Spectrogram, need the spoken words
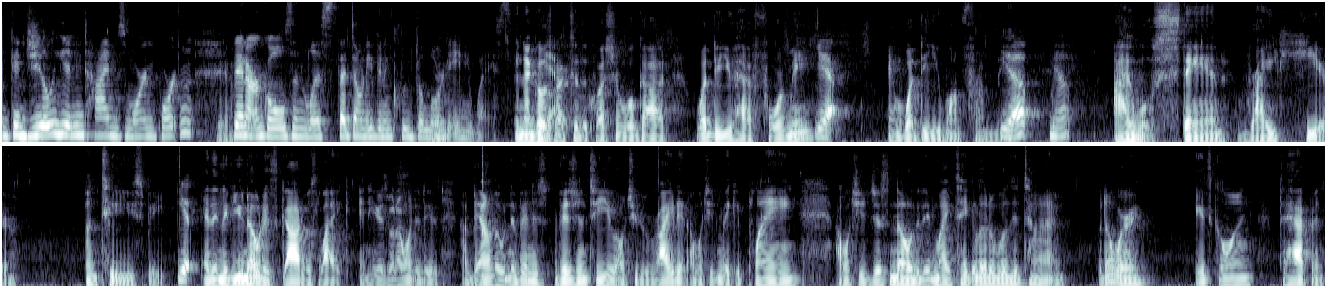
gajillion times more important yeah. than our goals and lists that don't even include the Lord, yeah. anyways. And that goes yeah. back to the question well, God, what do you have for me? Yeah. And what do you want from me? Yep, yep. I will stand right here until you speak. Yep. And then if you notice, God was like, and here's what I want to do. I'm downloading the vision to you. I want you to write it. I want you to make it plain. I want you to just know that it might take a little bit of time. But don't worry, it's going to happen.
